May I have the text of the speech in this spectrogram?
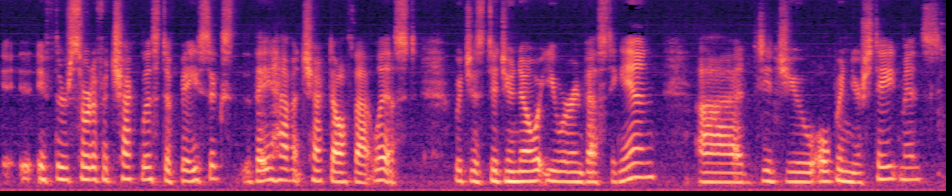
if there's sort of a checklist of basics, they haven't checked off that list, which is did you know what you were investing in? Uh, did you open your statements?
